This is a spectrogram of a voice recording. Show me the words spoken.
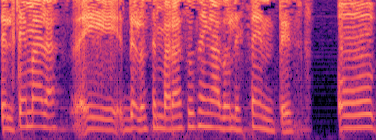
del tema de las eh, de los embarazos en adolescentes o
